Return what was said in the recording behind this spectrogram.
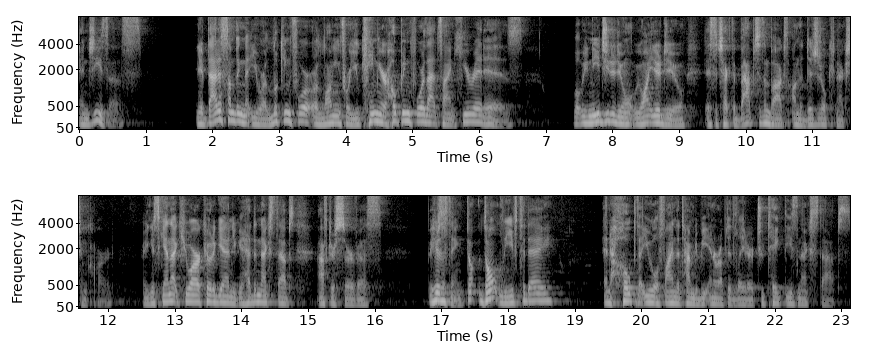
in Jesus. And if that is something that you are looking for or longing for, you came here hoping for that sign, here it is. What we need you to do and what we want you to do is to check the baptism box on the digital connection card. You can scan that QR code again. You can head to next steps after service. But here's the thing don't, don't leave today and hope that you will find the time to be interrupted later to take these next steps.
